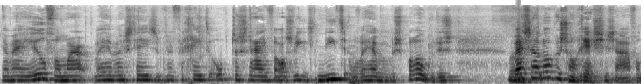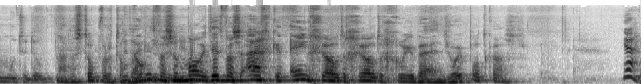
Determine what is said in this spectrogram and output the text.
Ja, wij hebben heel veel, maar we hebben steeds we vergeten op te schrijven als we iets niet we hebben besproken. Dus wij zouden ook eens zo'n restjesavond moeten doen. Nou, dan stoppen we er toch mee. Dit was een dingen. mooi... Dit was eigenlijk een één grote, grote groei bij Enjoy Podcast. Ja,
